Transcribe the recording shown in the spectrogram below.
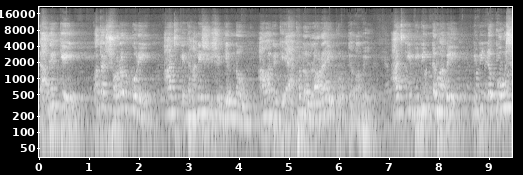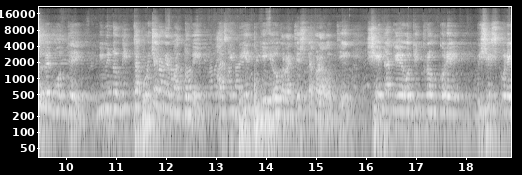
তাদেরকে কথা স্মরণ করে আজকে ধানের শীষের জন্য আমাদেরকে এখনও লড়াই করতে হবে। আজকে বিভিন্নভাবে, বিভিন্ন কৌশলের মধ্যে, বিভিন্ন মিথ্যা প্রচারণের মাধ্যমে আজকে বিএনপিকে হেয় করার চেষ্টা করা হচ্ছে। সেটাকে অতিক্রম করে, বিশেষ করে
